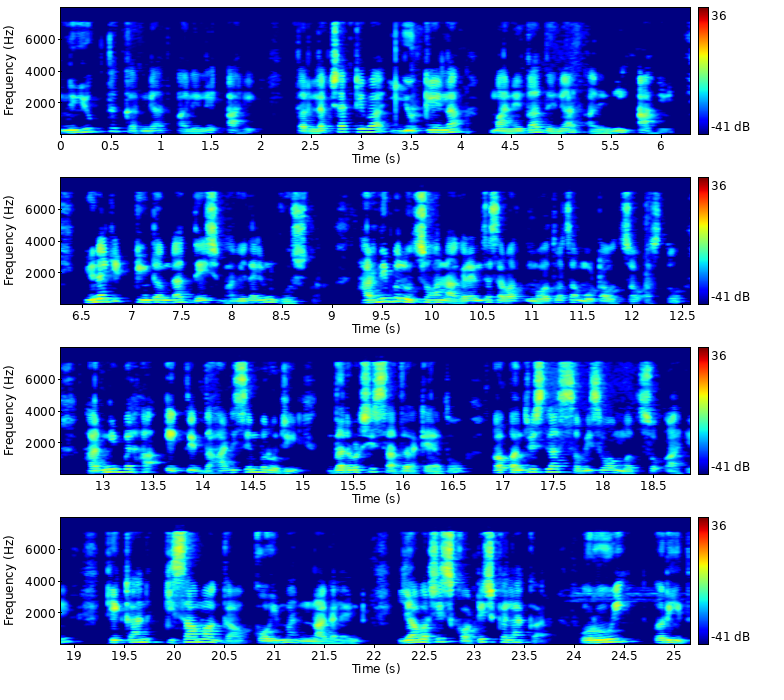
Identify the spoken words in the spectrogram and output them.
नियुक्त करण्यात आलेले आहे? तर लक्षात ठेवा युकेला मान्यता देण्यात आलेली आहे. युनायटेड किंगडमला देश भागीदारी म्हणून घोषणा. हर्निबल उत्सव हा नागालँडचा सर्वात महत्त्वाचा मोठा उत्सव असतो. हर्निबल हा एक ते दहा डिसेंबर रोजी दरवर्षी साजरा केला जातो. हा पंचवीसला सव्वीसवा महोत्सव आहे. ठिकाण किसामा गाव कोहिमा नागालँड. यावर्षी स्कॉटिश कलाकार रुई रीत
